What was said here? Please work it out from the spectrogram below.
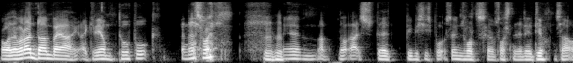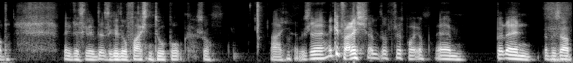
Well, they were undone by a, a Graham Toepoke in this one. Mm-hmm. Um, not, that's the BBC Sports Sounds words. I was listening to the radio on Saturday. They described it as a good old-fashioned toe poke. So, aye, it was uh, a good finish. It was a fair point. Um, but then it was a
